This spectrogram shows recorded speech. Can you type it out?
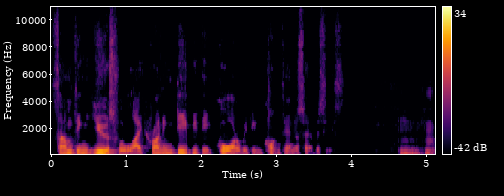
something useful like running DBT core within container services. Mm-hmm.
